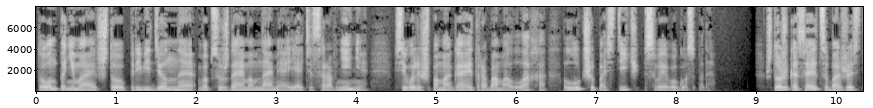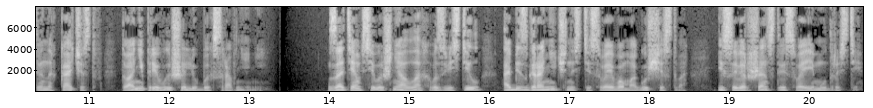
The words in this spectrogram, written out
то он понимает, что приведенное в обсуждаемом нами аяте сравнение всего лишь помогает рабам Аллаха лучше постичь своего Господа. Что же касается божественных качеств, то они превыше любых сравнений. Затем Всевышний Аллах возвестил о безграничности своего могущества и совершенстве своей мудрости.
